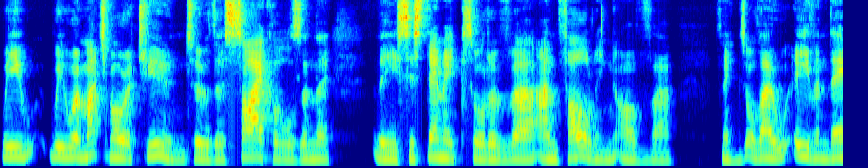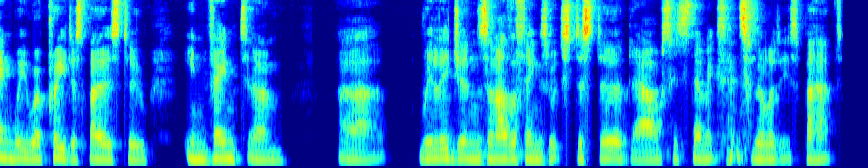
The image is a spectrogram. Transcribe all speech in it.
we we were much more attuned to the cycles and the the systemic sort of uh, unfolding of uh, things. Although even then we were predisposed to invent um, uh, religions and other things which disturbed our systemic sensibilities, perhaps.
